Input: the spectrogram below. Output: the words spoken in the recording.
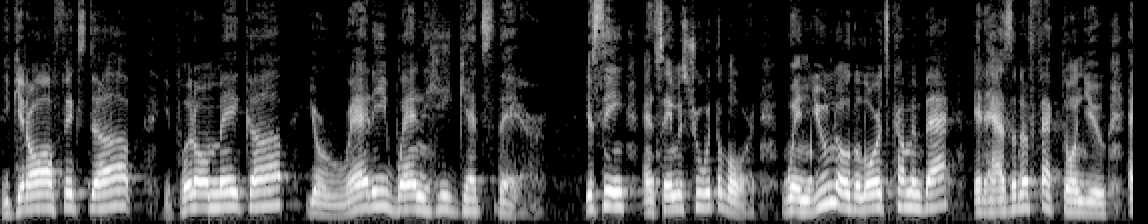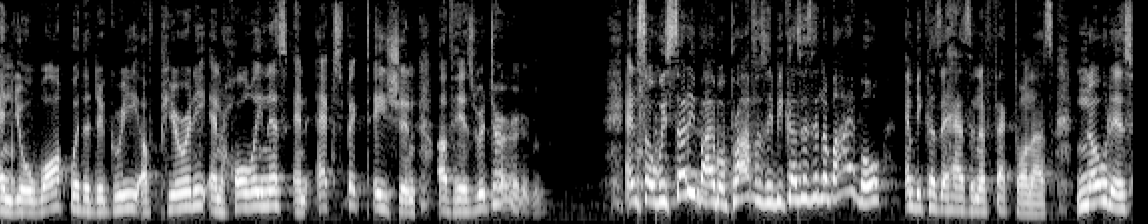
You get all fixed up, you put on makeup, you're ready when he gets there. You see, and same is true with the Lord. When you know the Lord's coming back, it has an effect on you, and you'll walk with a degree of purity and holiness and expectation of his return. And so we study Bible prophecy because it's in the Bible and because it has an effect on us. Notice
